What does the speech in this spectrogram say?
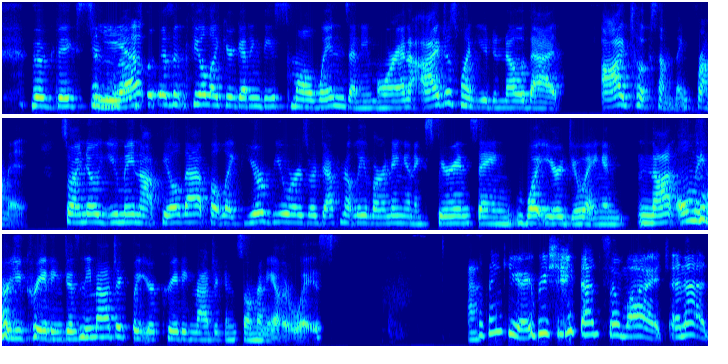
the big student yep. loans, it doesn't feel like you're getting these small wins anymore and i just want you to know that i took something from it so I know you may not feel that, but like your viewers are definitely learning and experiencing what you're doing. And not only are you creating Disney magic, but you're creating magic in so many other ways. Well, thank you. I appreciate that so much. And that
